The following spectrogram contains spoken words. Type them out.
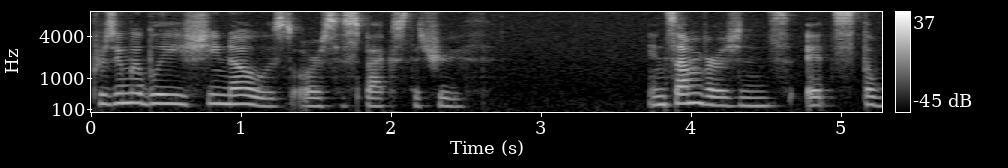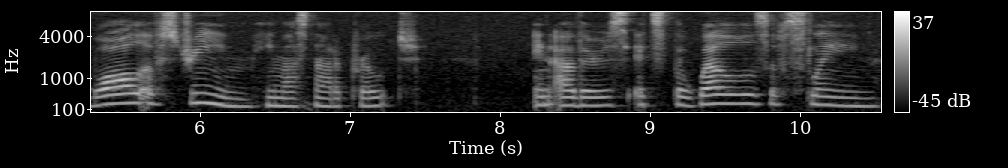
Presumably, she knows or suspects the truth. In some versions, it's the wall of stream he must not approach. In others, it's the wells of Slane.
